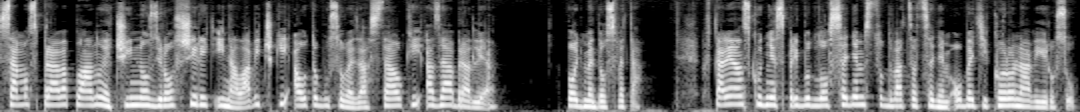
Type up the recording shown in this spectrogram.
Samozpráva plánuje činnosť rozšíriť i na lavičky, autobusové zastávky a zábradlia. Poďme do sveta. V Taliansku dnes pribudlo 727 obetí koronavírusu.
